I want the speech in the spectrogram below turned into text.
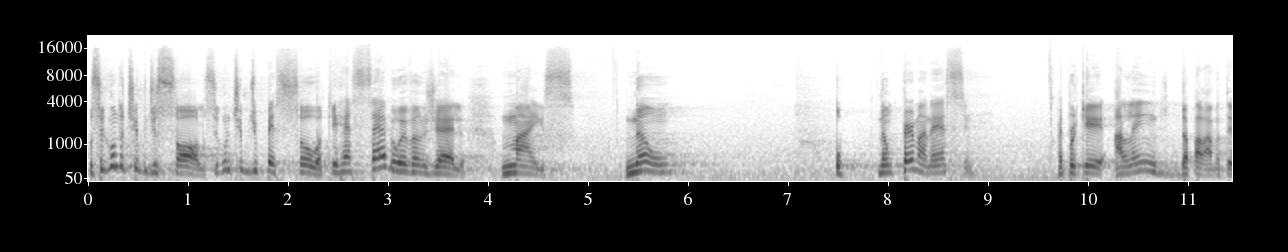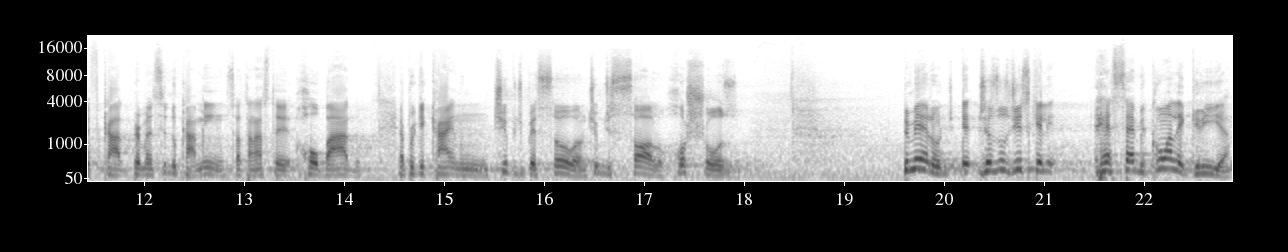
O segundo tipo de solo, o segundo tipo de pessoa que recebe o evangelho, mas não o, não permanece, é porque além da palavra ter ficado permanecido do caminho, Satanás ter roubado, é porque cai num tipo de pessoa, um tipo de solo rochoso. Primeiro, Jesus disse que ele recebe com alegria.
